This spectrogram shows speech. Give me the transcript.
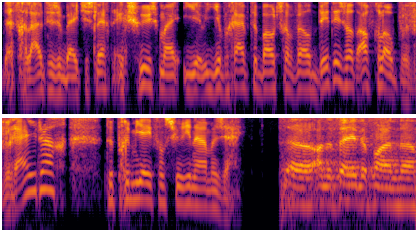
het geluid is een beetje slecht, excuus, maar je, je begrijpt de boodschap wel. Dit is wat afgelopen vrijdag de premier van Suriname zei. Aan de zijde van uh,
